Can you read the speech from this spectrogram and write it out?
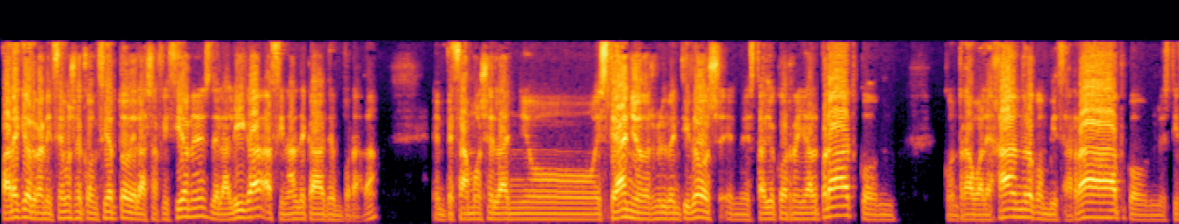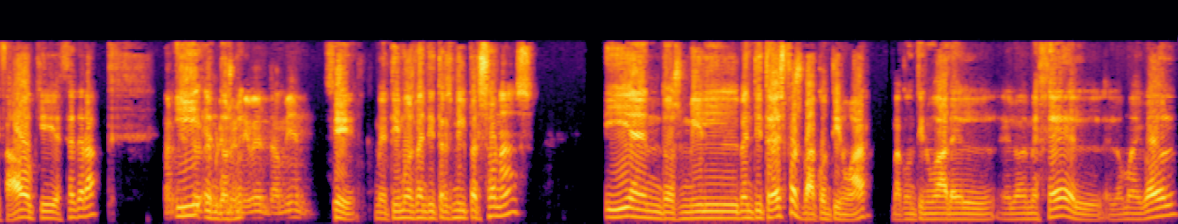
para que organicemos el concierto de las aficiones de la liga a final de cada temporada. Empezamos el año, este año 2022 en el Estadio Cornellà al Prat con, con Raúl Alejandro, con Bizarrap, con Steve Aoki, etc. Y en nivel también. Sí, metimos 23.000 personas y en 2023 pues va a continuar, va a continuar el, el OMG, el, el, Oh My Goal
